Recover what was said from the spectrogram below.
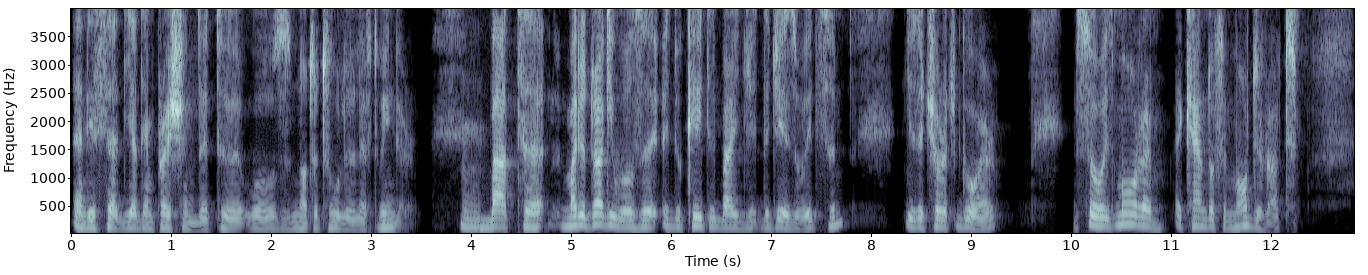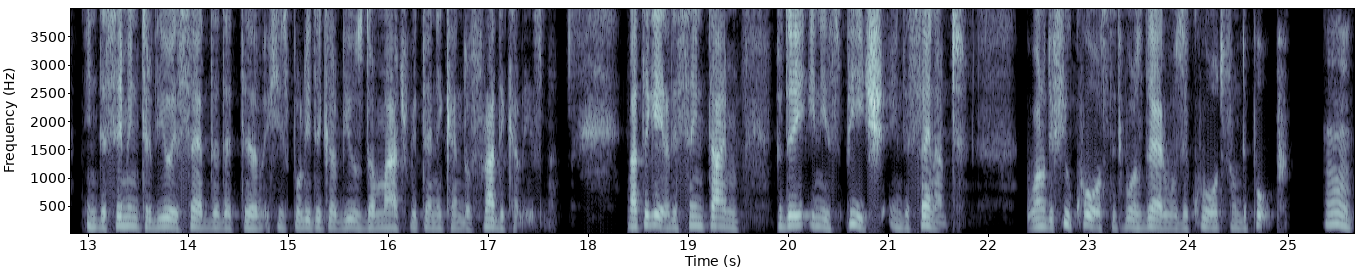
and he said he had the impression that uh, was not at all a left winger. Mm. But uh, Mario Draghi was uh, educated by the Jesuits. He's a church goer, so he's more a, a kind of a moderate in the same interview, he said that uh, his political views don't match with any kind of radicalism. But again, at the same time, today in his speech in the Senate, one of the few quotes that was there was a quote from the Pope. Mm.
